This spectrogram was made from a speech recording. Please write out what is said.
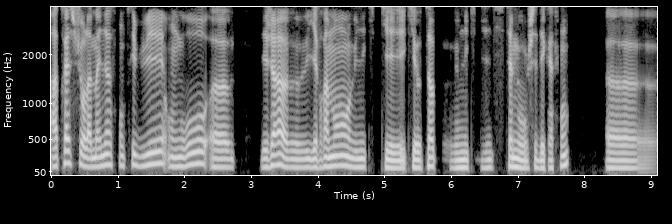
Après sur la manière de contribuer, en gros, euh, déjà euh, il y a vraiment une équipe qui est au top, une équipe design system chez Decathlon, euh,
